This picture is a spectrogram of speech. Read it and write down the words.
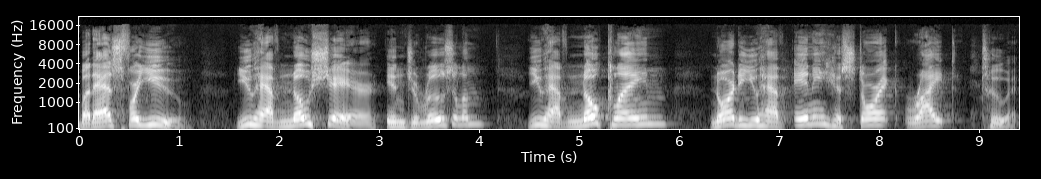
But as for you, you have no share in Jerusalem, you have no claim, nor do you have any historic right to it.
